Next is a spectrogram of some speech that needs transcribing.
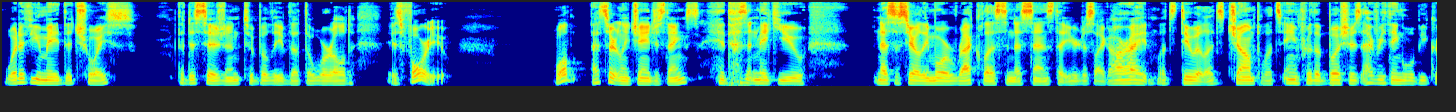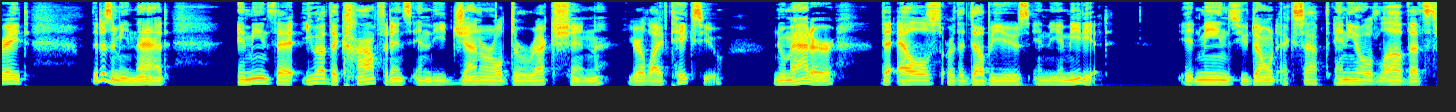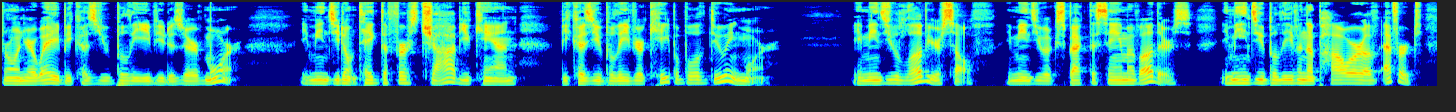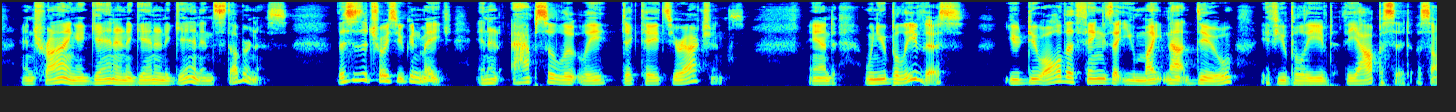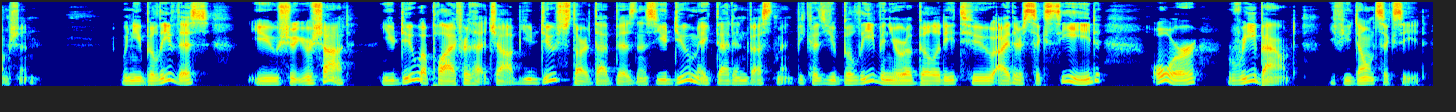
What if you made the choice, the decision to believe that the world is for you? Well, that certainly changes things. It doesn't make you necessarily more reckless in the sense that you're just like, all right, let's do it. Let's jump. Let's aim for the bushes. Everything will be great. It doesn't mean that. It means that you have the confidence in the general direction your life takes you, no matter the L's or the W's in the immediate. It means you don't accept any old love that's thrown your way because you believe you deserve more. It means you don't take the first job you can because you believe you're capable of doing more. It means you love yourself. It means you expect the same of others. It means you believe in the power of effort and trying again and again and again in stubbornness. This is a choice you can make, and it absolutely dictates your actions. And when you believe this, you do all the things that you might not do if you believed the opposite assumption. When you believe this, you shoot your shot you do apply for that job, you do start that business, you do make that investment because you believe in your ability to either succeed or rebound if you don't succeed.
